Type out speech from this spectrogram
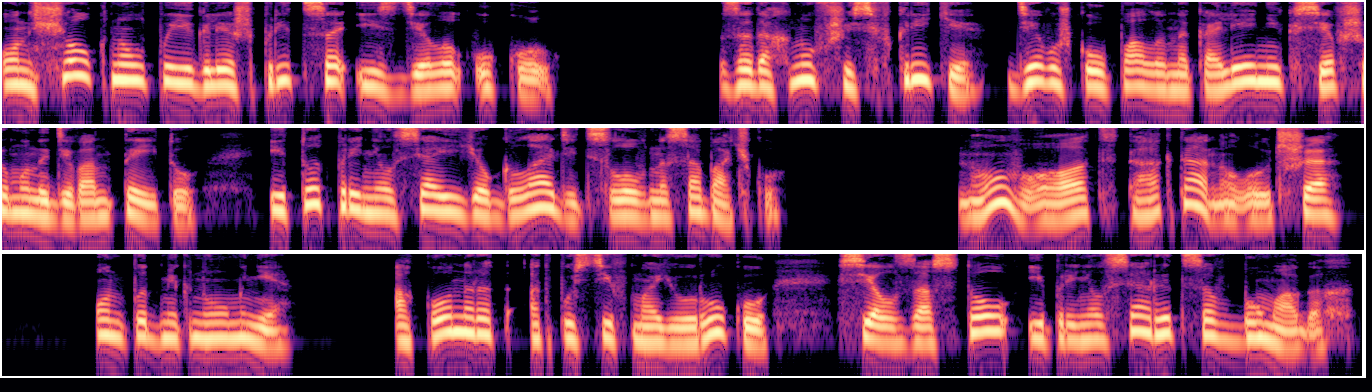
он щелкнул по игле шприца и сделал укол. Задохнувшись в крике, девушка упала на колени к севшему на диван Тейту, и тот принялся ее гладить, словно собачку. «Ну вот, так-то оно лучше». Он подмигнул мне, а Конрад, отпустив мою руку, сел за стол и принялся рыться в бумагах,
